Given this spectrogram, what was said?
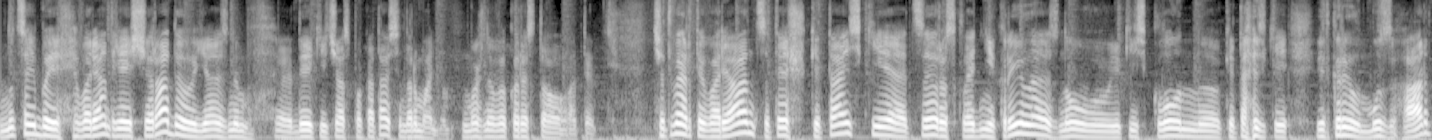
Ну, цей би варіант я ще радив. Я з ним е, деякий час покатався нормально, можна використовувати. Четвертий варіант це теж китайські, це розкладні крила. Знову якийсь клон е, китайський від крил Музгард.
